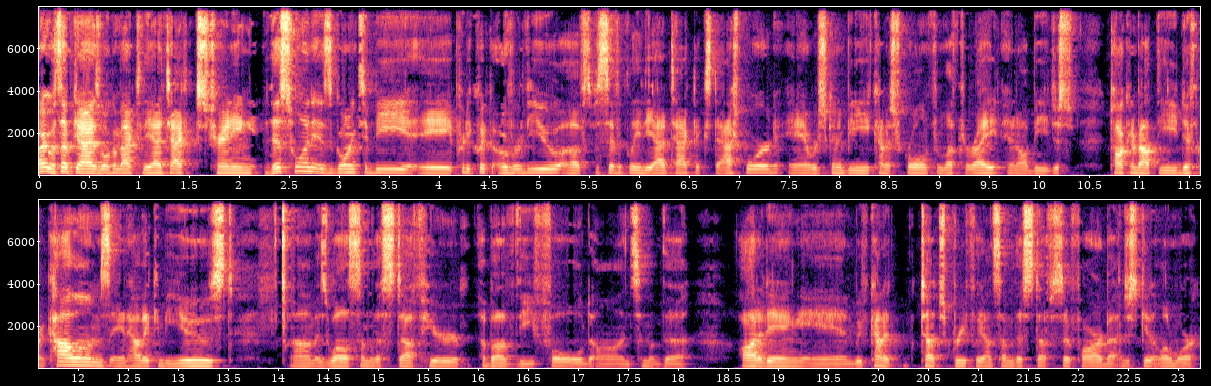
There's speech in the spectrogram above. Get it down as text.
All right, what's up guys? Welcome back to the AdTactix training. This one is going to be a pretty quick overview of specifically the AdTactix dashboard. And we're just gonna be kind of scrolling from left to right and I'll be just talking about the different columns and how they can be used, um, as well as some of the stuff here above the fold on some of the auditing. And we've kind of touched briefly on some of this stuff so far, but just getting a little more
